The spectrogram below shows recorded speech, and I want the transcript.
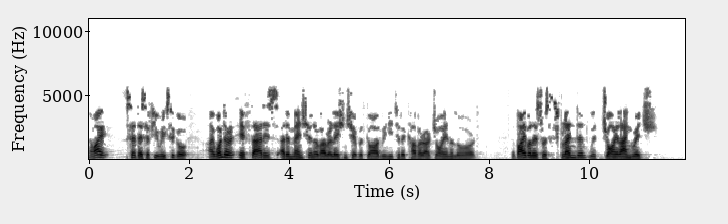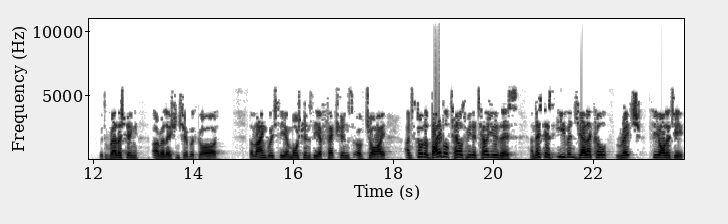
Now, I said this a few weeks ago. I wonder if that is a dimension of our relationship with God we need to recover our joy in the Lord. The Bible is resplendent with joy language, with relishing our relationship with God. The language, the emotions, the affections of joy. And so the Bible tells me to tell you this and this is evangelical, rich theology.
